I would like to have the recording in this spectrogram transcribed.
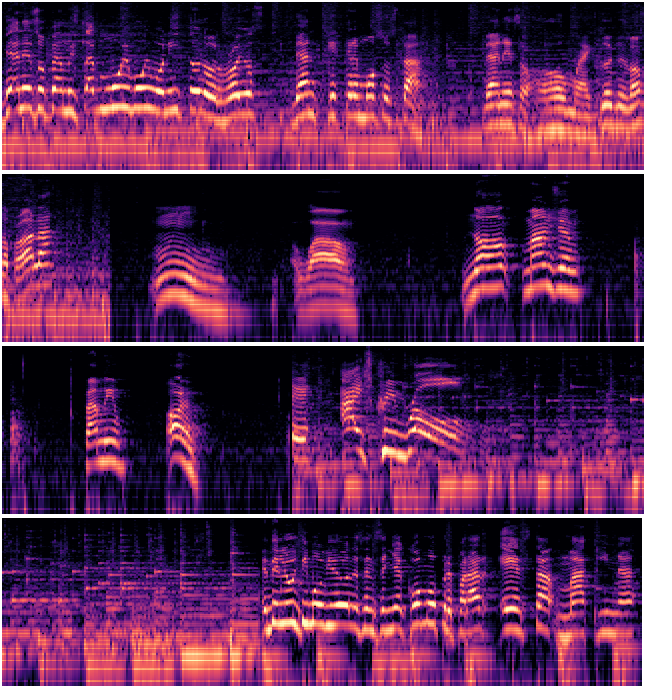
Vean eso, family, está muy, muy bonito los rollos. Vean qué cremoso está. Vean eso. Oh my goodness. Vamos a probarla. Mmm. Wow. No manchen. Family. Eh, Ice cream roll. En el último video les enseñé cómo preparar esta máquina.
